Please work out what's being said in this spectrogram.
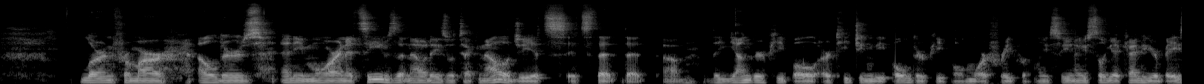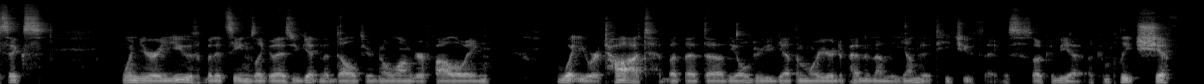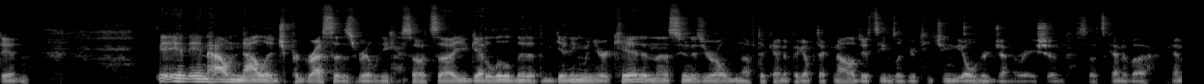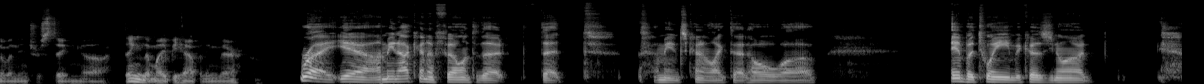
learn from our elders anymore and it seems that nowadays with technology it's it's that that um, the younger people are teaching the older people more frequently so you know you still get kind of your basics when you're a youth but it seems like as you get an adult you're no longer following what you were taught but that uh, the older you get the more you're dependent on the young to teach you things. So it could be a, a complete shift in in in how knowledge progresses really. So it's uh you get a little bit at the beginning when you're a kid and then as soon as you're old enough to kind of pick up technology it seems like you're teaching the older generation. So it's kind of a kind of an interesting uh, thing that might be happening there. Right yeah. I mean i kind of fell into that that i mean it's kind of like that whole uh in between because you know i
